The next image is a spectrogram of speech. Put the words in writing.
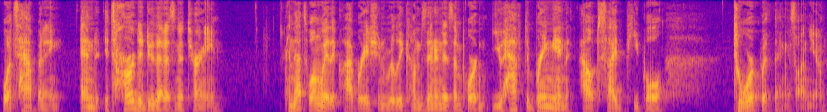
what's happening. And it's hard to do that as an attorney. And that's one way that collaboration really comes in and is important. You have to bring in outside people to work with things on you.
